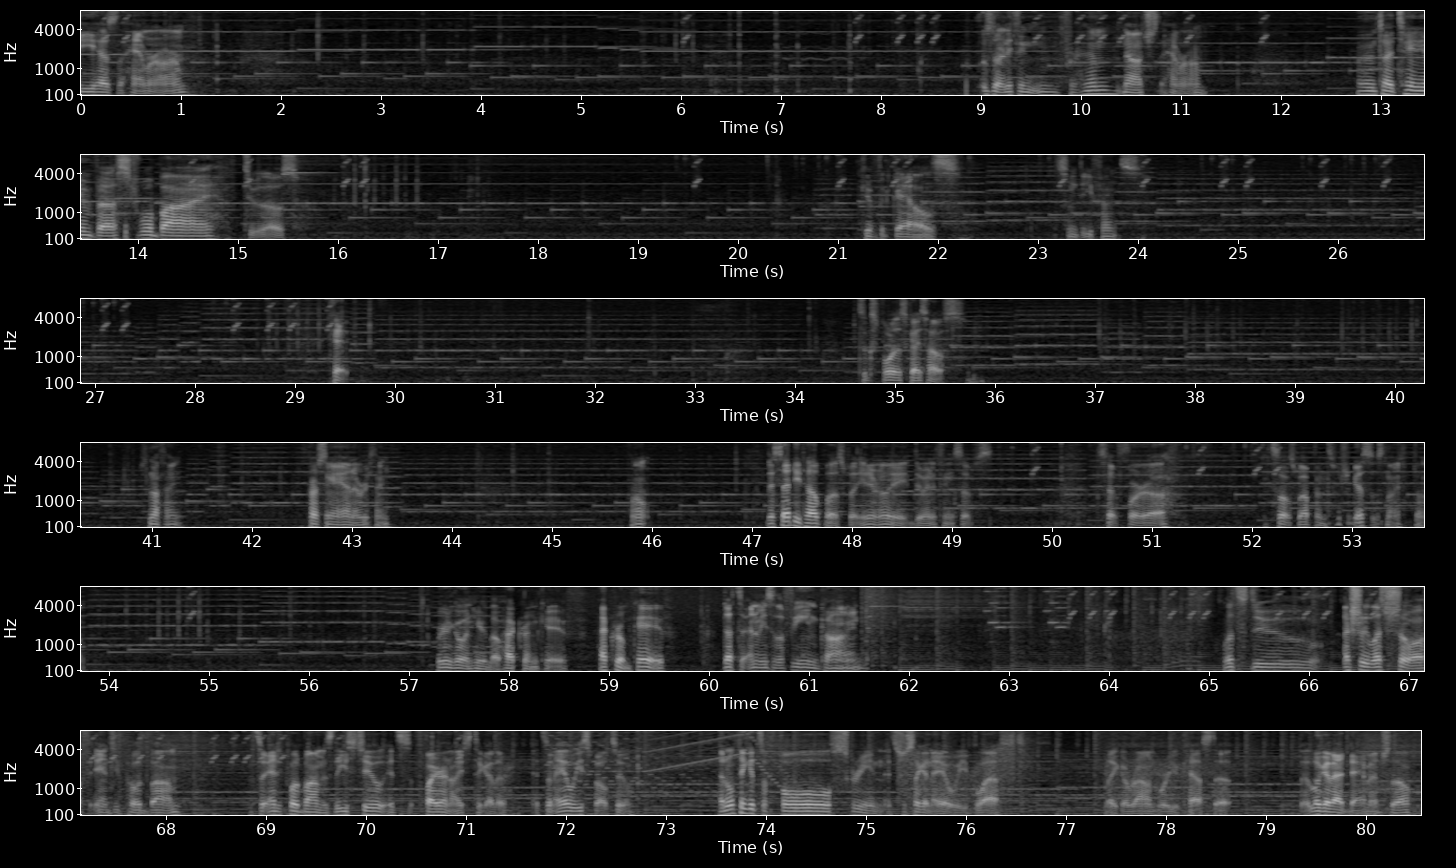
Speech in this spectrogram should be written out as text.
he has the hammer arm. Is there anything for him? No, it's just the hammer arm. And titanium vest. We'll buy two of those. Give the gals some defense. Okay. Let's explore this guy's house. There's nothing. Pressing A on everything. Well, they said he'd help us, but he didn't really do anything except, except for uh, sell us weapons, which I guess is nice, but... We're gonna go in here though, Heckran Cave. Heckran Cave. Death to enemies of the fiend kind. Let's do... Actually, let's show off Antipode Bomb. So Antipode Bomb is these two. It's fire and ice together. It's an AoE spell too. I don't think it's a full screen. It's just like an AoE blast. Like around where you cast it. Look at that damage though.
